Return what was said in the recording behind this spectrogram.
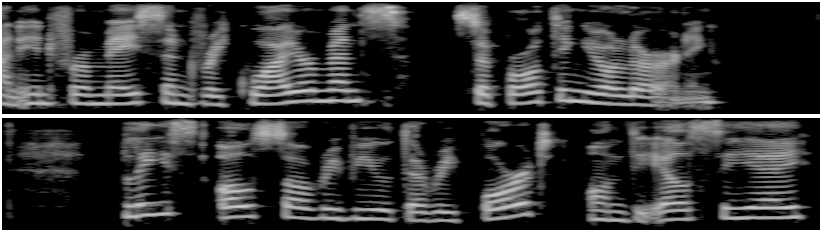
and information requirements supporting your learning. Please also review the report on the LCA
